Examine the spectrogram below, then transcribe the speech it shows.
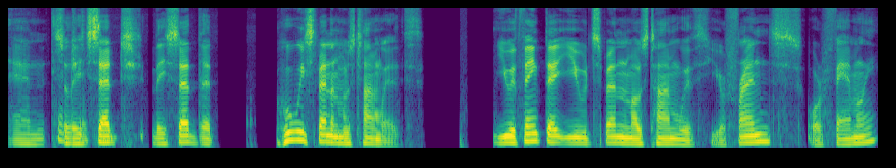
And That's so they said they said that who we spend the most time with. You would think that you would spend the most time with your friends or family,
